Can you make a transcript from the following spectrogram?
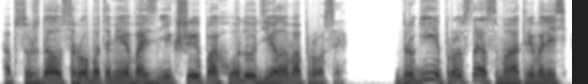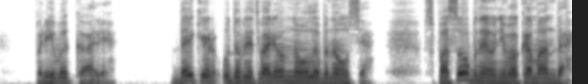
обсуждал с роботами возникшие по ходу дела вопросы. Другие просто осматривались, привыкали. Деккер удовлетворенно улыбнулся. Способная у него команда.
